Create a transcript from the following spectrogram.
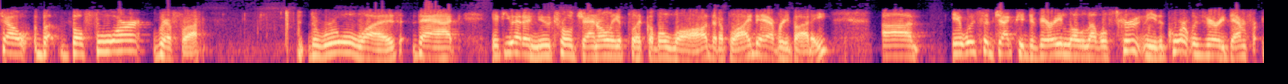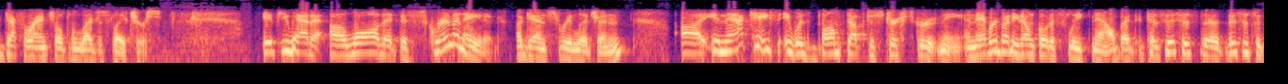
So, b- before RFRA, the rule was that if you had a neutral, generally applicable law that applied to everybody, uh, it was subjected to very low level scrutiny. The court was very def- deferential to legislatures. If you had a, a law that discriminated against religion, uh, in that case, it was bumped up to strict scrutiny, and everybody don't go to sleep now, but because this is the this is the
